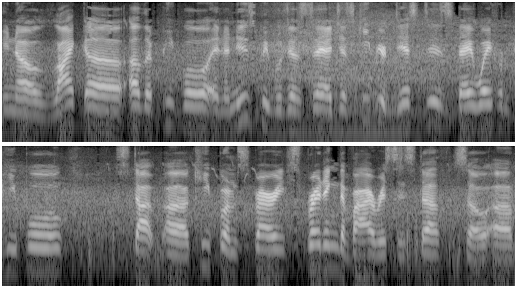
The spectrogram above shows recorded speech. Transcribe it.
you know, like uh, other people in the news people just said, just keep your distance, stay away from people, stop, uh, keep from spreading, spreading the virus and stuff. So, um,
